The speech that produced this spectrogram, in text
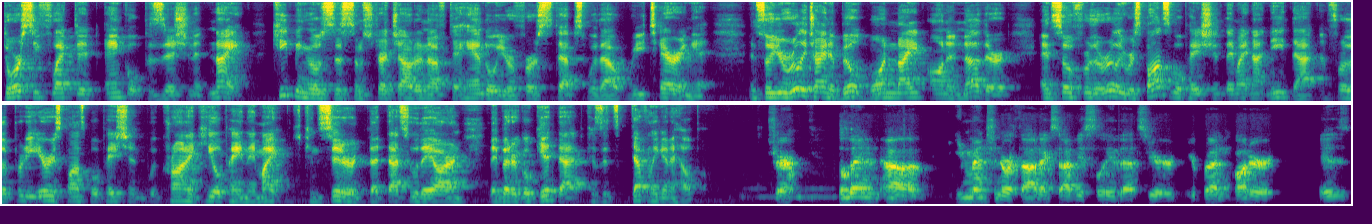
dorsiflected ankle position at night keeping those systems stretch out enough to handle your first steps without re-tearing it. And so you're really trying to build one night on another. And so for the really responsible patient, they might not need that. And for the pretty irresponsible patient with chronic heel pain, they might consider that that's who they are and they better go get that because it's definitely going to help them. Sure. So then uh, you mentioned orthotics. Obviously, that's your your bread and butter. Is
